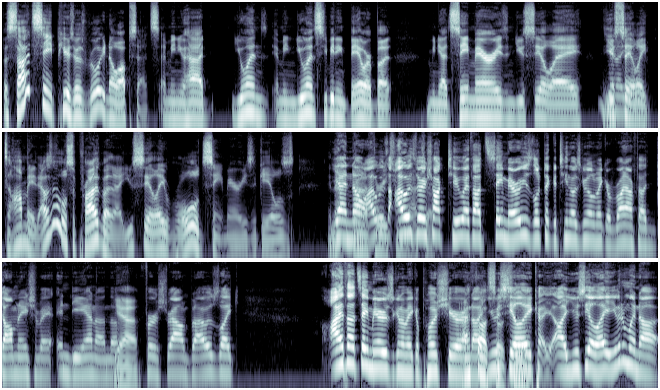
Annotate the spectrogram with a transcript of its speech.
Besides St. Peter's, there's really no upsets. I mean, you had UN. I mean, UNC beating Baylor, but I mean, you had St. Mary's and UCLA. Know, UCLA you- dominated. I was a little surprised by that. UCLA rolled St. Mary's, the Gaels. in Yeah, no, I was I was very shocked too. I thought St. Mary's looked like a team that was gonna be able to make a run after that domination of Indiana in the Yeah. first round, but I was like, I thought St. Mary's was gonna make a push here, and uh, thought so, UCLA, uh, UCLA, even when uh,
